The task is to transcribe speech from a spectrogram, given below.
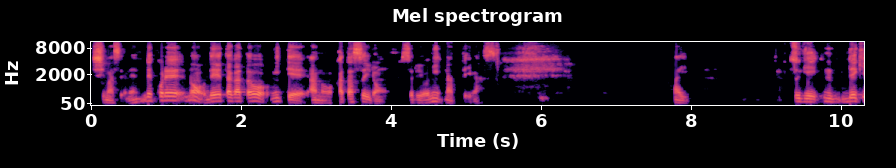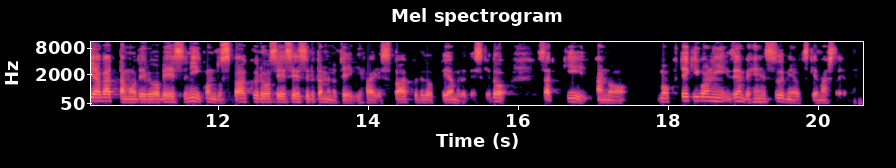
しますよね。で、これのデータ型を見て、あの、型推論するようになっています。はい。次、出来上がったモデルをベースに、今度スパークルを生成するための定義ファイル、スパークル .yaml ですけど、さっき、あの、目的語に全部変数名をつけましたよね。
